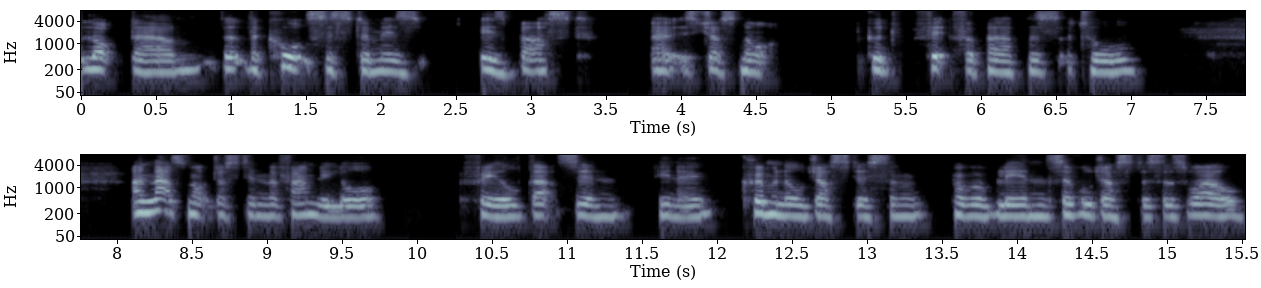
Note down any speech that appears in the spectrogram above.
lockdown that the court system is is bust. Uh, it's just not good fit for purpose at all. And that's not just in the family law field that's in you know criminal justice and probably in civil justice as well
